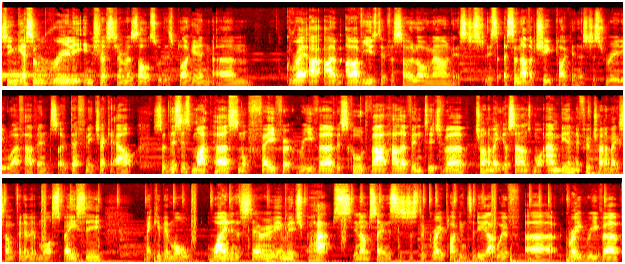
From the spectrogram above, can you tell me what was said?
So you can get some really interesting results with this plugin. Um, great, I, have used it for so long now and it's just, it's, it's, another cheap plugin that's just really worth having. So definitely check it out. So this is my personal favorite reverb. It's called Valhalla Vintage Verb. Trying to make your sounds more ambient if you're trying to make something a bit more spacey. Make it a bit more wide in the stereo image perhaps. You know I'm saying? This is just a great plugin to do that with. Uh, great reverb.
